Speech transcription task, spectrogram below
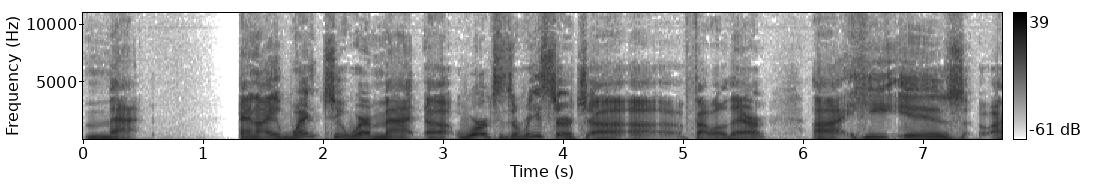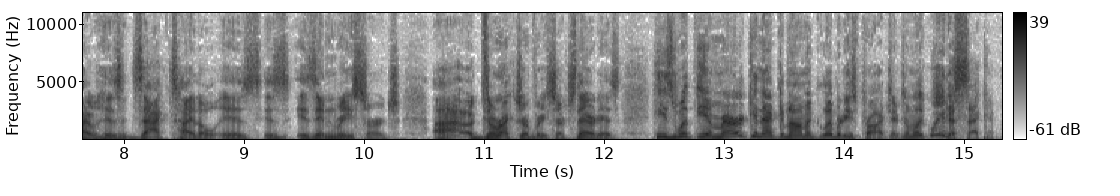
Matt and I went to where Matt uh, works as a research uh, uh, fellow there. Uh, he is uh, his exact title is is is in research, director of research. There it is. He's with the American Economic Liberties Project. I'm like, wait a second.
